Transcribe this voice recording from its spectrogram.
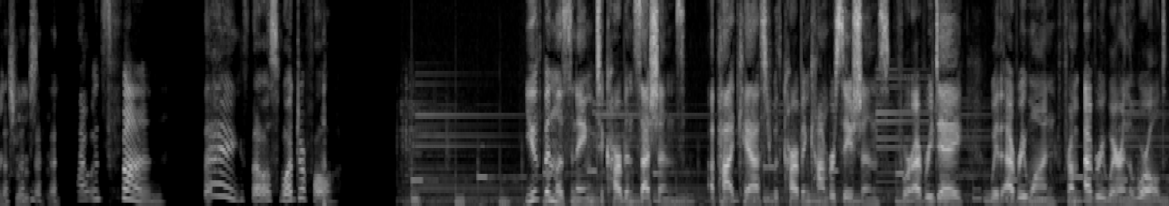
thanks for listening. that was fun. Thanks. That was wonderful. You've been listening to Carbon Sessions, a podcast with carbon conversations for every day with everyone from everywhere in the world.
